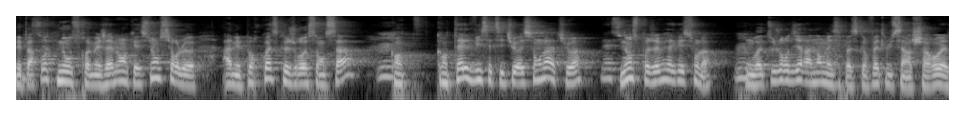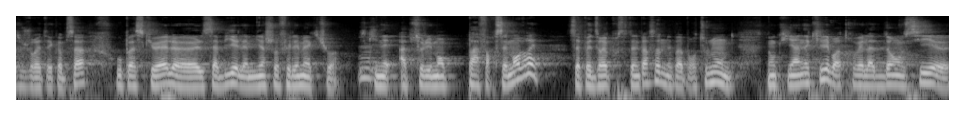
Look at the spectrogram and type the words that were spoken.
Mais par contre, nous, on se remet jamais en question sur le ah mais pourquoi est-ce que je ressens ça mm. quand quand elle vit cette situation-là, tu vois. Nous, on se pose jamais cette question-là. Mm. On va toujours dire ah non mais c'est parce qu'en fait lui c'est un charreau, il a toujours été comme ça, ou parce qu'elle, elle, elle s'habille, elle aime bien chauffer les mecs, tu vois. Ce mm. qui n'est absolument pas forcément vrai. Ça peut être vrai pour certaines personnes, mais pas pour tout le monde. Donc il y a un équilibre à trouver là-dedans aussi euh,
